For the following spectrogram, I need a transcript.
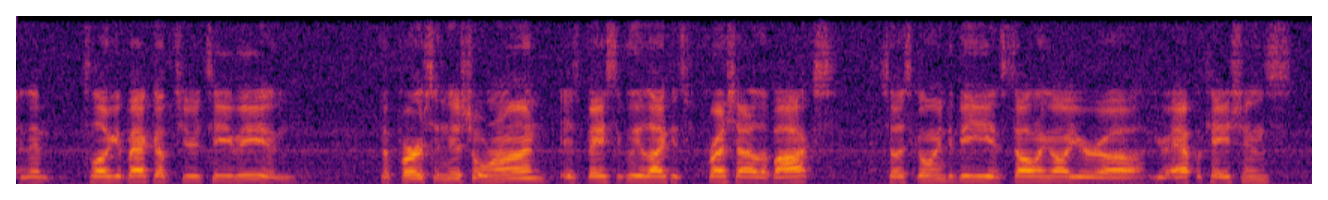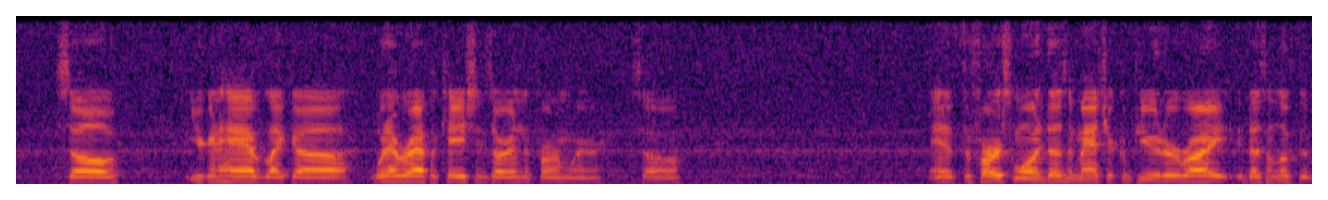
and then plug it back up to your TV and the first initial run is basically like it's fresh out of the box. So it's going to be installing all your uh, your applications. So you're gonna have like uh, whatever applications are in the firmware. So, and if the first one doesn't match your computer right, it doesn't look the,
